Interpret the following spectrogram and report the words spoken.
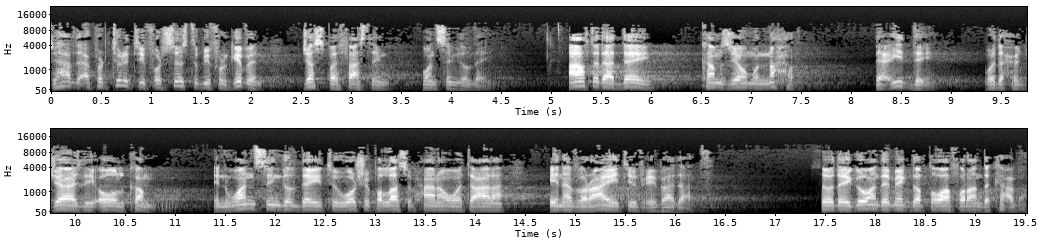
To have the opportunity for sins to be forgiven just by fasting one single day. After that day comes Yawm al-Nahr, the Eid day, where the Hujjaj, they all come in one single day to worship Allah subhanahu wa ta'ala in a variety of ibadat. So they go and they make the tawaf around the Kaaba.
